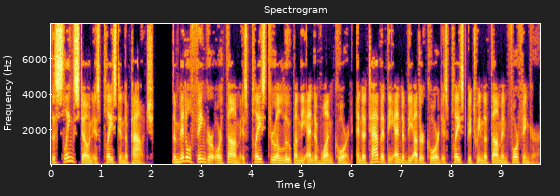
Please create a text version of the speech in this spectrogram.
The sling stone is placed in the pouch. The middle finger or thumb is placed through a loop on the end of one cord, and a tab at the end of the other cord is placed between the thumb and forefinger.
